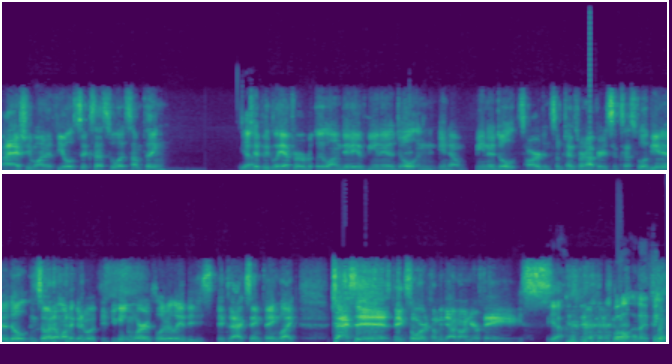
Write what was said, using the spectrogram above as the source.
I actually want to feel successful at something. Yeah. typically after a really long day of being an adult and you know being an adult it's hard and sometimes we're not very successful at being an adult and so i don't want to go to a video game where it's literally the exact same thing like taxes big sword coming down on your face Yeah. Well, and I think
